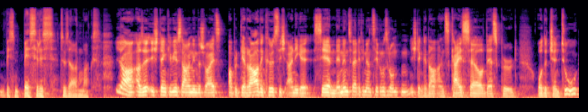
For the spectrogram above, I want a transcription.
ein bisschen Besseres zu sagen, Max? Ja, also ich denke, wir sagen in der Schweiz aber gerade kürzlich einige sehr nennenswerte Finanzierungsrunden. Ich denke da an SkyCell, Deskbird oder Gen2.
